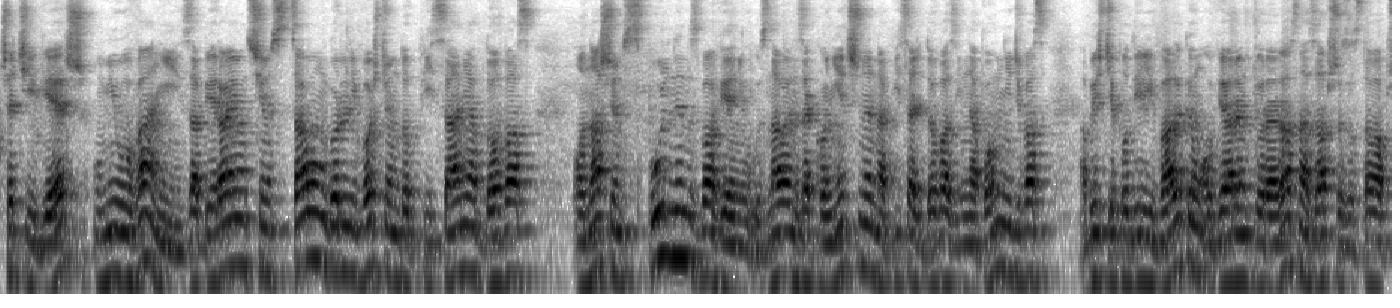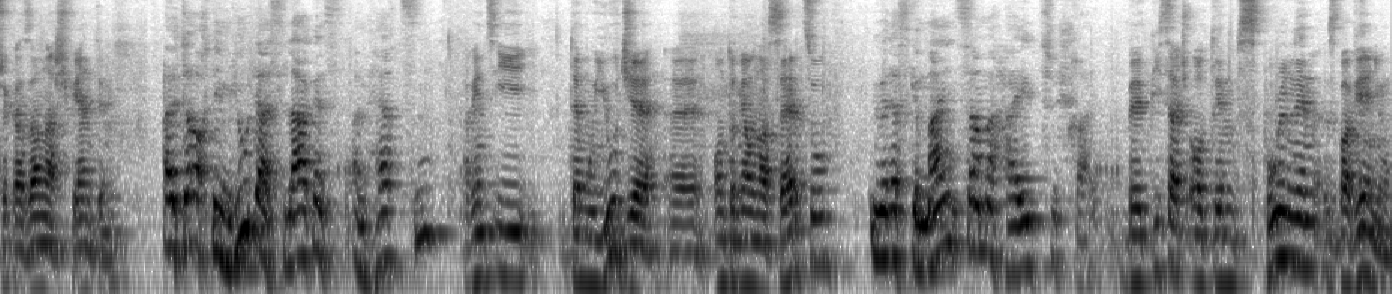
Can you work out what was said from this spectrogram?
Trzeci wiersz. Umiłowani, zabierając się z całą gorliwością do pisania do Was o naszym wspólnym zbawieniu, uznałem za konieczne napisać do Was i napomnieć Was, abyście podjęli walkę o wiarę, która raz na zawsze została przekazana świętym. Also auch dem Judas lag es am Herzen, A więc i temu Judzie, e, on to miał na sercu, über das gemeinsame Heil zu schreiben. by pisać o tym wspólnym zbawieniu.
